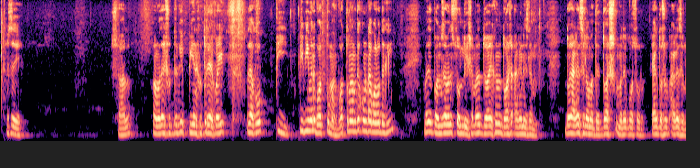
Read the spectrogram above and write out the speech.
ঠিক আছে? সাল, আমাদের সূত্র কি? পি এর সূত্র একই। দেখো পি পিপি মানে বর্তমান। বর্তমান আমাদের কোনটা বলো দেখি? আমাদের পঞ্চাশ, আমাদের চল্লিশ, আমাদের দশ, এখানে দশ আগে নিয়েছিলাম। দশ আগে ছিল আমাদের, দশ মানে বছর, এক দশক আগে ছিল।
